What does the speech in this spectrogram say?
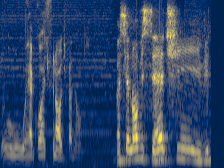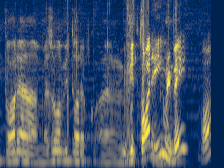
o recorde final de cada um? Vai ser 9-7 e vitória. Mais uma vitória. ah, Vitória, hein, Green Bay? Ó.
